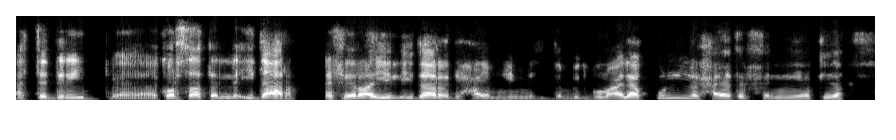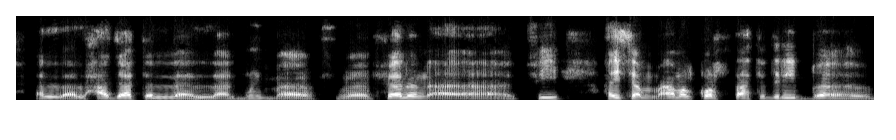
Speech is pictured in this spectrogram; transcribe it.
التدريب آه، كورسات الإدارة. في رايي الإدارة دي حاجة مهمة جدا. بتقوم عليها كل الحياة الفنية وكده ال- الحاجات ال- ال- المهمه فعلا آه، في هيثم عمل كورس بتاع تدريب آه،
